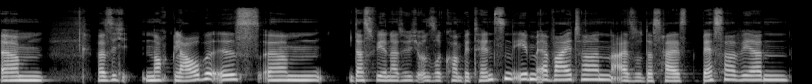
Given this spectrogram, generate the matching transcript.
Ähm, was ich noch glaube ist, ähm, dass wir natürlich unsere Kompetenzen eben erweitern, also das heißt besser werden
